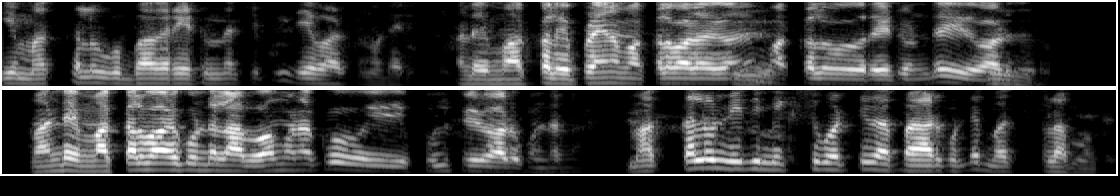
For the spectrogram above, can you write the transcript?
ఈ మక్కలు బాగా రేట్ ఉందని చెప్పి ఇదే వాడుతున్నాం డైరెక్ట్ అంటే మక్కలు ఎప్పుడైనా మక్కలు వాడాలి కానీ. మక్కలు రేట్ ఉంటే ఇది వాడతారు. అంటే మక్కలు వాడుకుంటే లాభం మనకు? ఇది ఫుల్ ఫీడ్ వాడుకుంటాను? మక్కలు నిధి మిక్స్ కొట్టి ఆడుకుంటే మస్తు లాభం ఉంటుంది.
